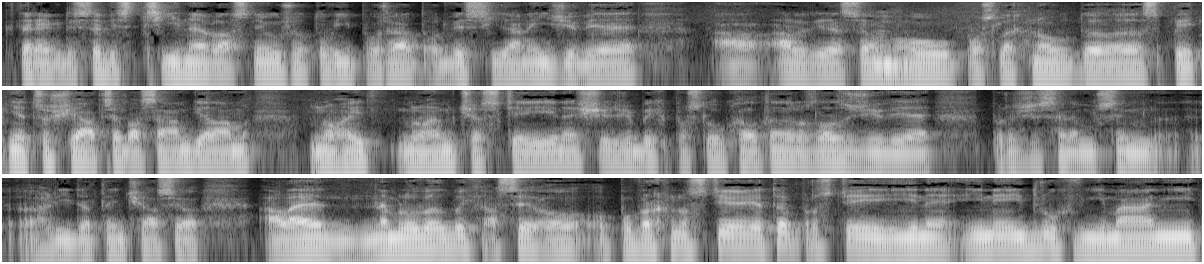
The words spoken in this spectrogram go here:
které když se vystříhne vlastně už hotový pořád odvysílaný živě a, a lidé se ho mm-hmm. mohou poslechnout uh, zpětně, což já třeba sám dělám mnohej, mnohem častěji, než že bych poslouchal ten rozhlas živě, protože se nemusím hlídat ten čas. Jo. Ale nemluvil bych asi o, o povrchnosti, je to prostě jiný, jiný druh vnímání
